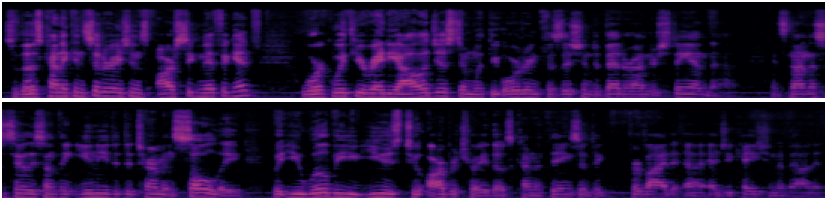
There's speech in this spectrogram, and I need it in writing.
So those kind of considerations are significant. Work with your radiologist and with the ordering physician to better understand that. It's not necessarily something you need to determine solely, but you will be used to arbitrate those kind of things and to provide uh, education about it.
